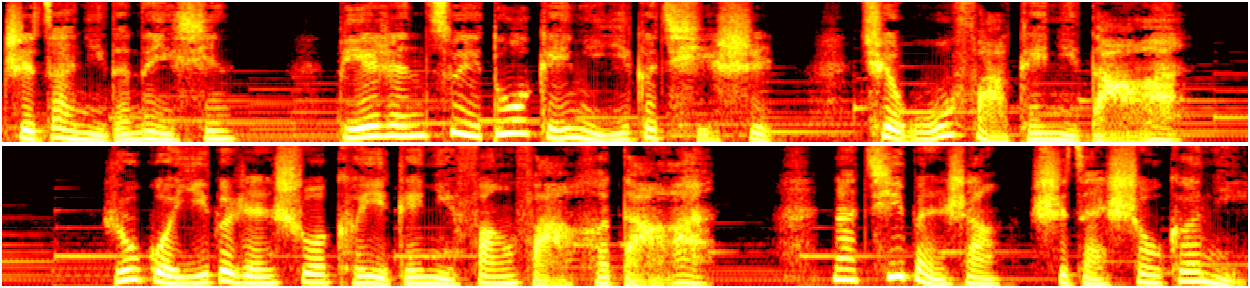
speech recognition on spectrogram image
只在你的内心。别人最多给你一个启示，却无法给你答案。如果一个人说可以给你方法和答案，那基本上是在收割你。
